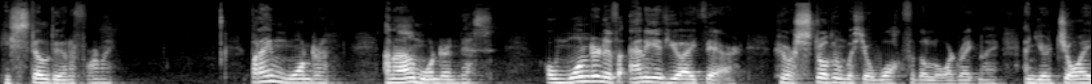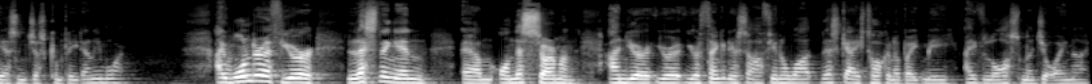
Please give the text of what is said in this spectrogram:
He's still doing it for me. But I'm wondering, and I'm wondering this I'm wondering if any of you out there who are struggling with your walk for the Lord right now, and your joy isn't just complete anymore. I wonder if you're listening in um, on this sermon and you're, you're, you're thinking to yourself, you know what, this guy's talking about me. I've lost my joy now.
